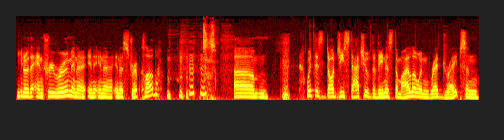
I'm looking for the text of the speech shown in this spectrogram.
you know the entry room in a in a in a, in a strip club. um, with this dodgy statue of the Venus de Milo and red drapes and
